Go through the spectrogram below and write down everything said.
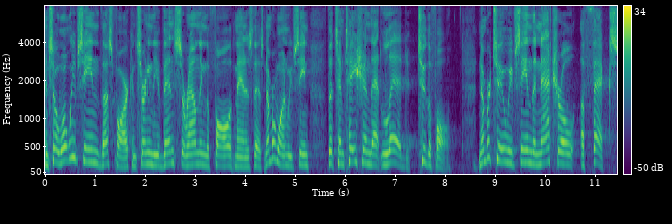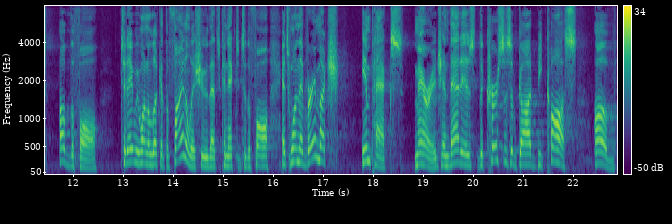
And so, what we've seen thus far concerning the events surrounding the fall of man is this. Number one, we've seen the temptation that led to the fall. Number two, we've seen the natural effects of the fall. Today, we want to look at the final issue that's connected to the fall. It's one that very much impacts marriage, and that is the curses of God because of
